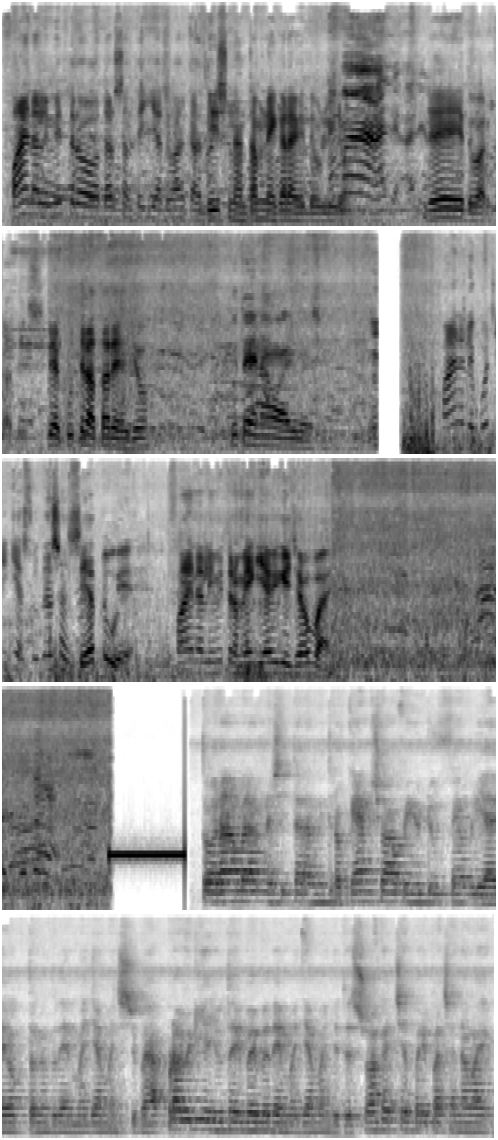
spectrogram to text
ફાઇનલી મિત્રો દર્શન થઈ ગયા દ્વારકાધીશના તમને કરાવી દઉં લીધો જય દ્વારકાધીશ. બે કૂતરા તરે જો. કૂતરે ના આવ્યા છે. ફાઇનલી પહોંચી ગયા સુદર્શન સેતુ એ ફાઇનલી મિત્રો મેગી આવી ગઈ છે ભાઈ. તો રામ રામ ને સીતારામ મિત્રો કેમ છો આપણે યુટ્યુબ ફેમિલી? હોપ તમે બધા મજામાં છો. ભાઈ આપણા વીડિયો જોતા ભાઈ બધા મજામાં છે તો સ્વાગત છે ફરી પાછા નવા એક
